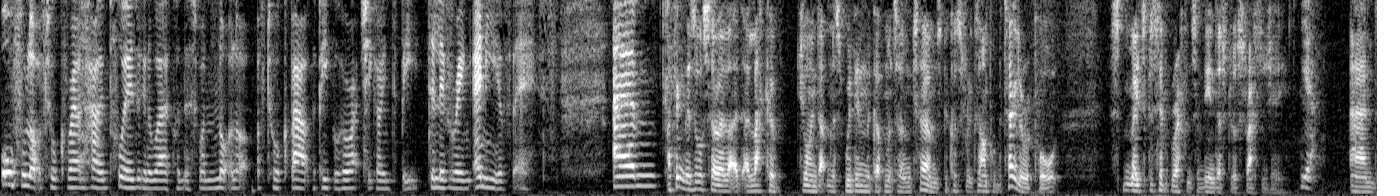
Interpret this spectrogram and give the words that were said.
awful lot of talk around how employers are going to work on this one, not a lot of talk about the people who are actually going to be delivering any of this. Um, I think there's also a, a lack of joined upness within the government's own terms, because, for example, the Taylor report made specific reference of the industrial strategy, yeah, and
